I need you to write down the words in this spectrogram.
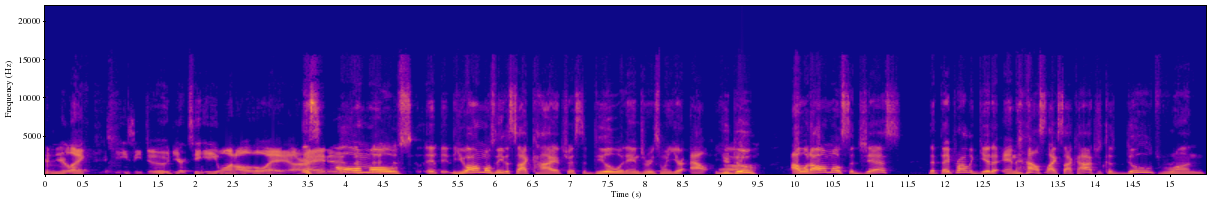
and you're like, easy, dude. You're TE one all the way. All right. It's almost it, it- you almost need a psychiatrist to deal with injuries when you're out. You do. I would almost suggest that they probably get an in-house like psychiatrist because dudes run.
